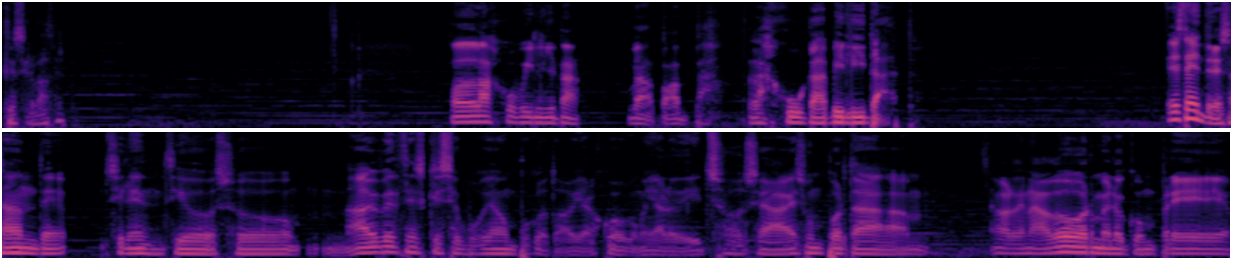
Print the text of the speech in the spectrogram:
¿qué se va a hacer? La jugabilidad. La jugabilidad. Está interesante, silencioso. Hay veces que se buguea un poco todavía el juego, como ya lo he dicho. O sea, es un porta ordenador, me lo compré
